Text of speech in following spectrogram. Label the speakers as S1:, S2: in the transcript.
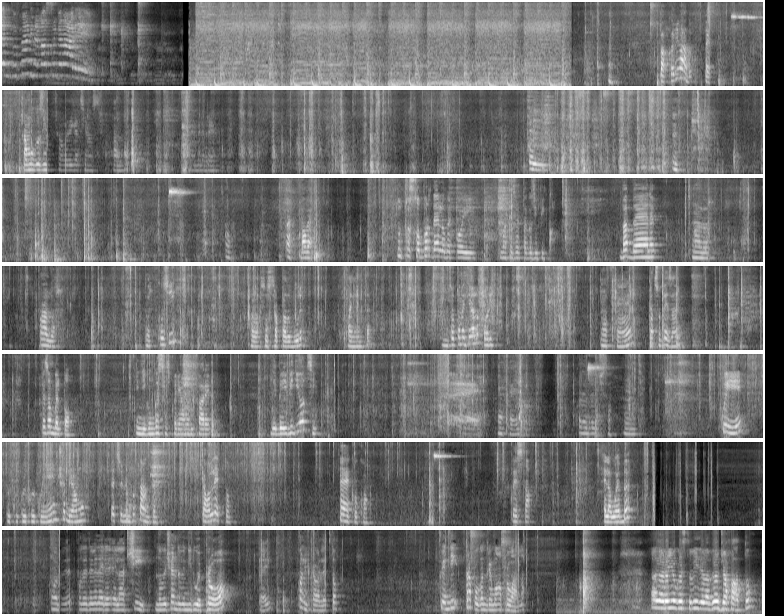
S1: bentornati nel nostro canale!
S2: Pacco arrivato, aspetta. Facciamo così, facciamo dei cazzi nostri. Allora. Eh. Mm. Eh, vabbè. Tutto sto bordello per poi una cosetta così piccola. Va bene. Allora. Allora. Per così. Allora, sono strappato pure. Fa niente. Non so come tirarlo fuori. Ok. Cazzo pesa, eh? Pesa un bel po'. Quindi con questo speriamo di fare dei bei videozzi. Eh, ok. Qua dentro ci sta? Niente. Qui, qui, qui, qui, qui, qui ci abbiamo il pezzo più importante. Il cavalletto. Ecco qua. Questa è la web. Come potete vedere è la C922 Pro, ok? Con il cavalletto. Quindi tra poco andremo a provarla. Allora io questo video l'avevo già fatto,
